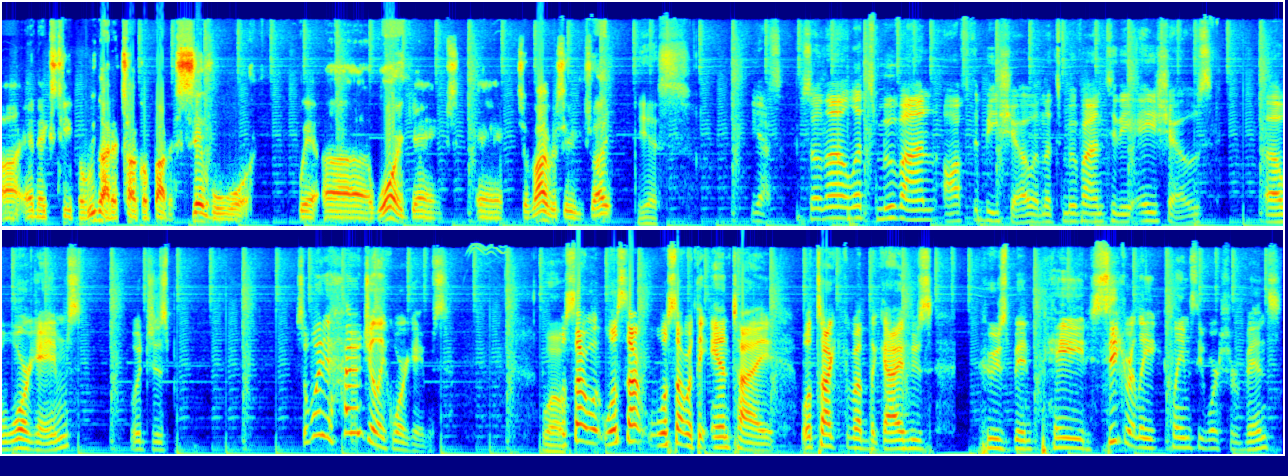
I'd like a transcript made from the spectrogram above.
uh, NXT, but we got to talk about a civil war with uh, war games and Survivor Series, right? Yes. Yes. So now let's move on off the B show and let's move on to the A shows, uh, War Games, which is. So what? How did you like War Games? Well, we'll start. With, we'll start. We'll start with the anti. We'll talk about the guy who's who's been paid secretly claims he works for Vince,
